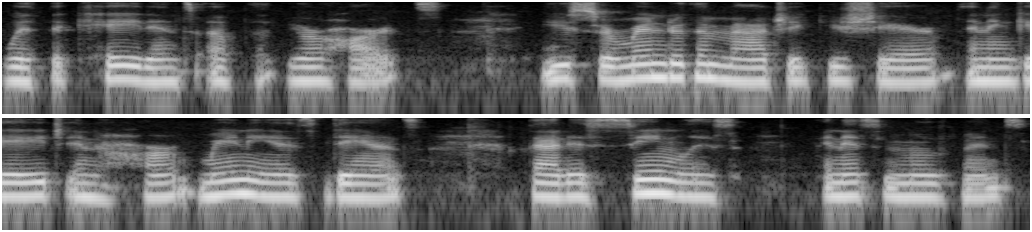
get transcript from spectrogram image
with the cadence of your hearts. You surrender the magic you share and engage in harmonious dance that is seamless in its movements,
